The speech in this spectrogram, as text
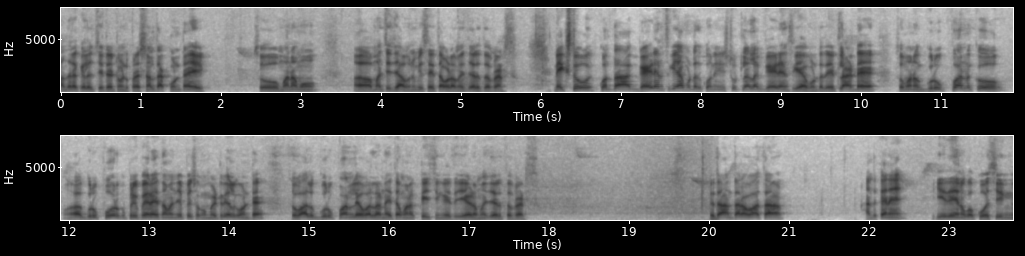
అందులోకి వెళ్ళి వచ్చేటటువంటి ప్రశ్నలు తక్కువ ఉంటాయి. సో మనము మంచి జాబ్ని మిస్ అయితే అవ్వడం అయితే జరుగుతుంది ఫ్రెండ్స్ నెక్స్ట్ కొంత గైడెన్స్ గ్యాప్ ఉంటుంది. కొన్ని ఇన్స్టిట్యూట్లలో గైడెన్స్ గ్యాప్ ఉంటుంది. ఎట్లా అంటే సో మనం గ్రూప్ వన్కు గ్రూప్ ఫోర్కు ప్రిపేర్ అవుతామని చెప్పేసి ఒక మెటీరియల్గా ఉంటే సో వాళ్ళు గ్రూప్ వన్ లెవెల్లో అయితే మనకు టీచింగ్ అయితే చేయడం అనేది జరుగుతుంది ఫ్రెండ్స్ దాని తర్వాత అందుకనే ఏదైనా ఒక కోచింగ్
